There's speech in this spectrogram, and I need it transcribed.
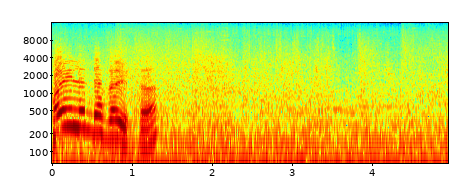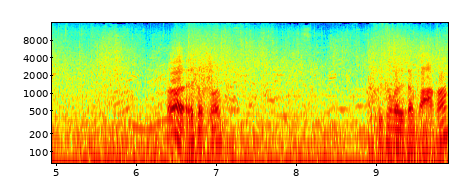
Heulen der Wölfe. Oh, da ist das was. Beziehungsweise da war er.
